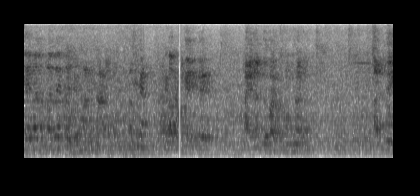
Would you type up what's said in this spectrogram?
చేయవలసి మళ్ళీ ఆయన అడ్డు పట్టుకుంటున్నాడు అద్దె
